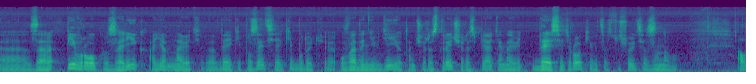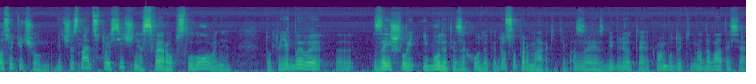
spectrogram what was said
е, за півроку, за рік. А є навіть е, деякі позиції, які будуть е, уведені в дію там через 3, через 5, і навіть 10 років. І це стосується ЗНО. Але суть у чому? Від 16 січня сфера обслуговування, тобто, якби ви е, зайшли і будете заходити до супермаркетів, АЗС, бібліотек, вам будуть надаватися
